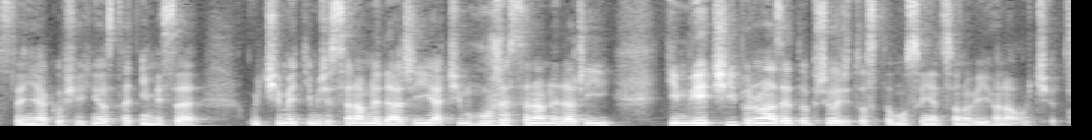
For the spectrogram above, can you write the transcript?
Stejně jako všichni ostatní. My se učíme tím, že se nám nedaří a čím hůře se nám nedaří, tím větší pro nás je to příležitost tomu se něco nového naučit.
